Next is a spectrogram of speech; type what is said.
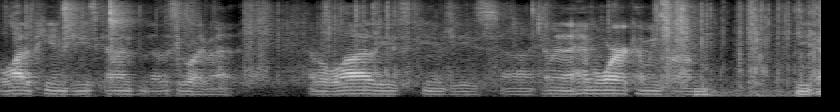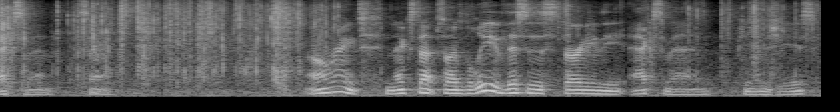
a lot of PMGs coming. No, this is what I meant. I have a lot of these PMGs uh, coming. I have more coming from the X-Men. So, all right, next up. So I believe this is starting the X-Men PMGs.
